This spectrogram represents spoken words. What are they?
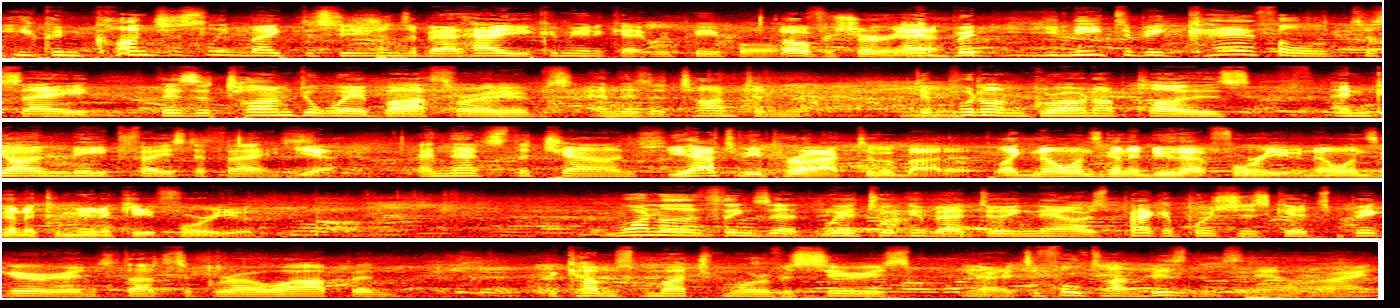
you can consciously make decisions about how you communicate with people. Oh, for sure, yeah. And, but you need to be careful to say there's a time to wear bathrobes and there's a time to to put on grown-up clothes and go and meet face to face. Mm. Yeah. And that's the challenge. You have to be proactive about it. Like, no one's going to do that for you. No one's going to communicate for you. One of the things that we're talking about doing now is Packet Pushers gets bigger and starts to grow up and becomes much more of a serious, you know, it's a full-time business now, right?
